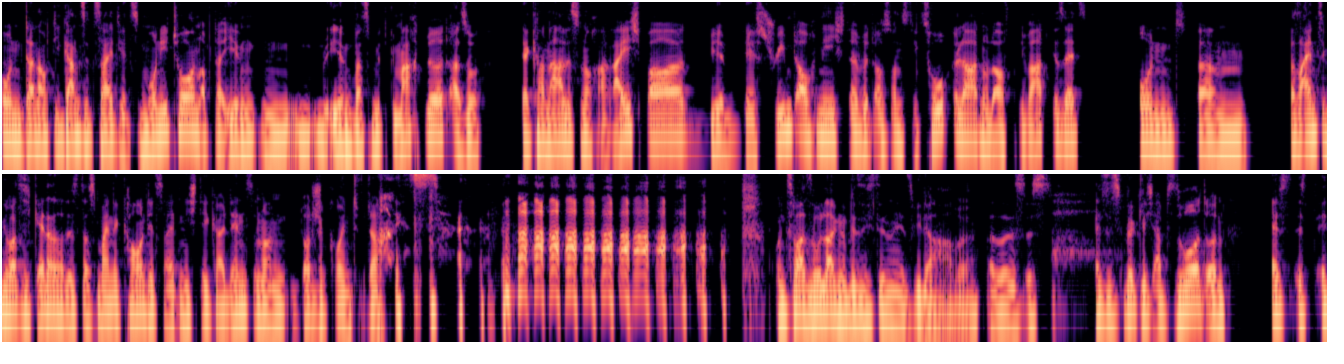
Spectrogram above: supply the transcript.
und dann auch die ganze Zeit jetzt monitoren, ob da irgendein, irgendwas mit gemacht wird. Also der Kanal ist noch erreichbar, wir, der streamt auch nicht, da wird auch sonst nichts hochgeladen oder auf privat gesetzt. Und ähm, das Einzige, was sich geändert hat, ist, dass mein Account jetzt halt nicht dekadent, sondern Dogecoin Twitter heißt. und zwar so lange, bis ich den jetzt wieder habe. Also es ist, es ist wirklich absurd und es ist äh,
